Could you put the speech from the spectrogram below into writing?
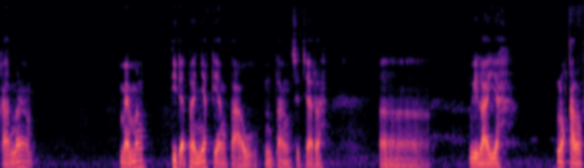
karena memang tidak banyak yang tahu tentang sejarah eh, wilayah lokal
